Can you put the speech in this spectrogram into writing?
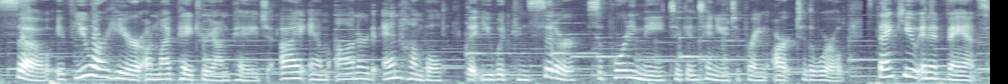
So, if you are here on my Patreon page, I am honored and humbled that you would consider supporting me to continue to bring art to the world. Thank you in advance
